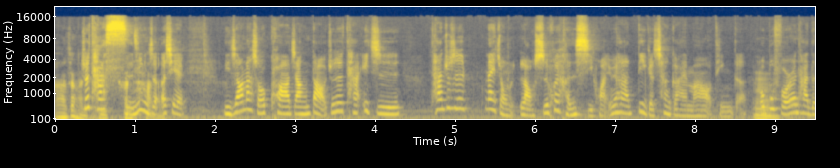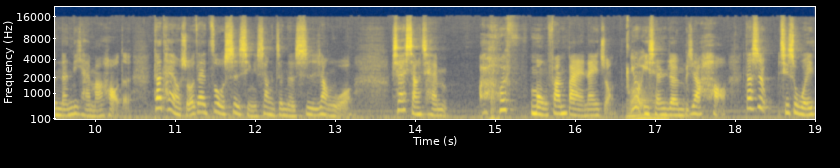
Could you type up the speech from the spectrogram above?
啊，这很就他死命着，而且你知道那时候夸张到就是他一直。他就是那种老师会很喜欢，因为他第一个唱歌还蛮好听的。嗯。我不否认他的能力还蛮好的，但他有时候在做事情上真的是让我现在想起来啊会猛翻白的那一种。因为我以前人比较好，但是其实我已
